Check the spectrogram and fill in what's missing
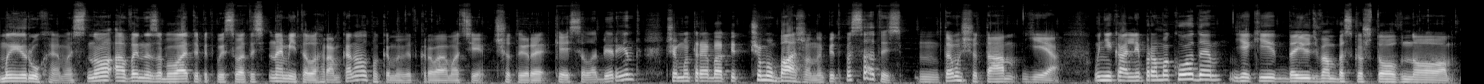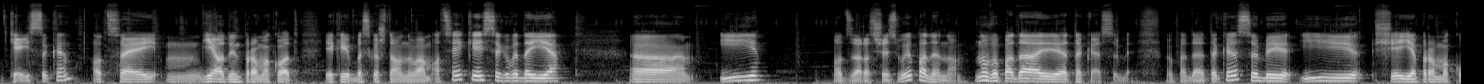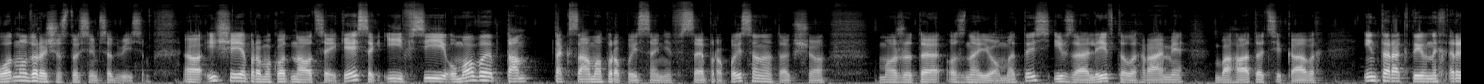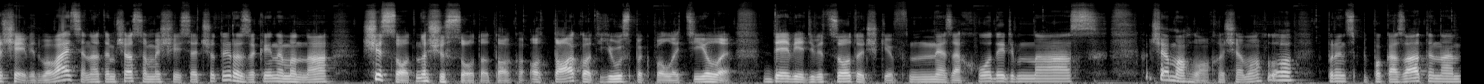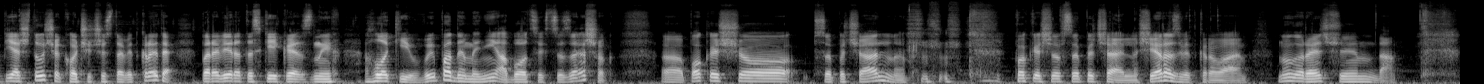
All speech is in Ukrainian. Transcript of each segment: ми і рухаємось. Ну, а ви не забувайте підписуватись на мій телеграм-канал, поки ми відкриваємо ці 4 кейси лабіринт. Чому треба під... Чому бажано підписатись? Тому що там є унікальні промокоди, які дають вам безкоштовно кейсики. Оцей є один промокод, який безкоштовно вам оцей кейсик видає. Е, і От зараз щось випадено. Ну, випадає таке собі. Випадає таке собі. І ще є промокод. Ну, до речі, 178. Е, і ще є промокод на оцей кейсик. І всі умови там так само прописані. Все прописано, так що можете ознайомитись. І взагалі в Телеграмі багато цікавих. Інтерактивних речей відбувається. На тим часом ми 64 закинемо на 600. На 600, отак. Отак от Юспик полетіли. 9% не заходить в нас. Хоча могло, хоча могло, в принципі, показати нам 5 штучок, хочу чисто відкрити, перевірити, скільки з них глоків випаде мені або цих ЦЗшок. Е, поки що все печально. поки що все печально. Ще раз відкриваємо. Ну, до речі, да.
